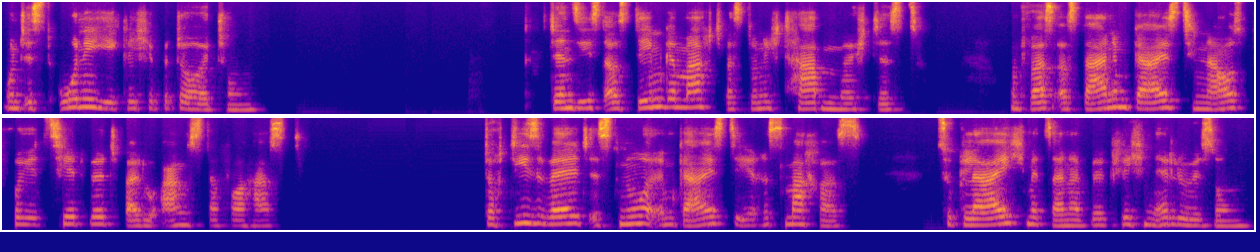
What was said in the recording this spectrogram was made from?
und ist ohne jegliche Bedeutung. Denn sie ist aus dem gemacht, was du nicht haben möchtest und was aus deinem Geist hinaus projiziert wird, weil du Angst davor hast. Doch diese Welt ist nur im Geiste ihres Machers, zugleich mit seiner wirklichen Erlösung.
